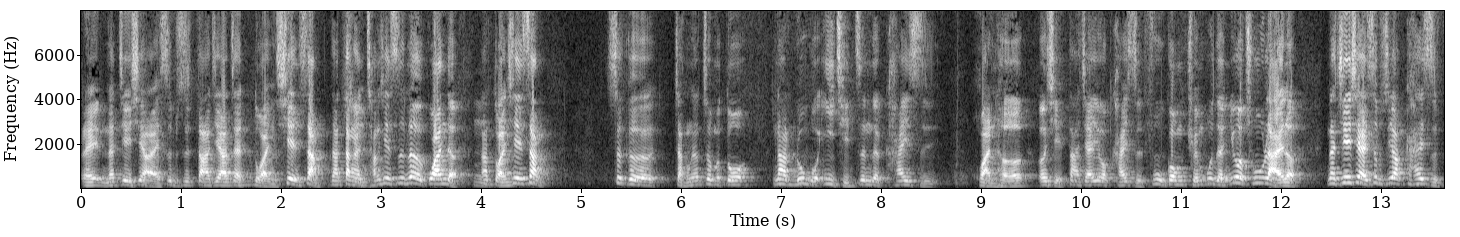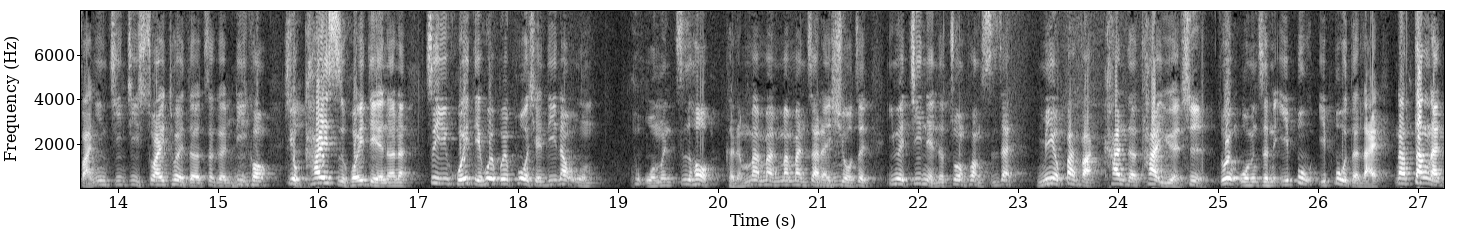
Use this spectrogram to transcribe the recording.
哎，那接下来是不是大家在短线上？那当然长线是乐观的。那短线上，这个涨了这么多，那如果疫情真的开始缓和，而且大家又开始复工，全部人又出来了，那接下来是不是要开始反映经济衰退的这个利空又开始回跌了呢？至于回跌会不会破前低，那我我们之后可能慢慢慢慢再来修正，因为今年的状况实在没有办法看得太远，是，所以我们只能一步一步的来。那当然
